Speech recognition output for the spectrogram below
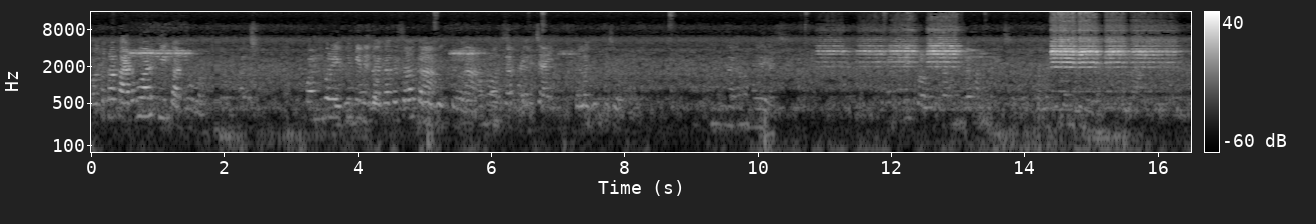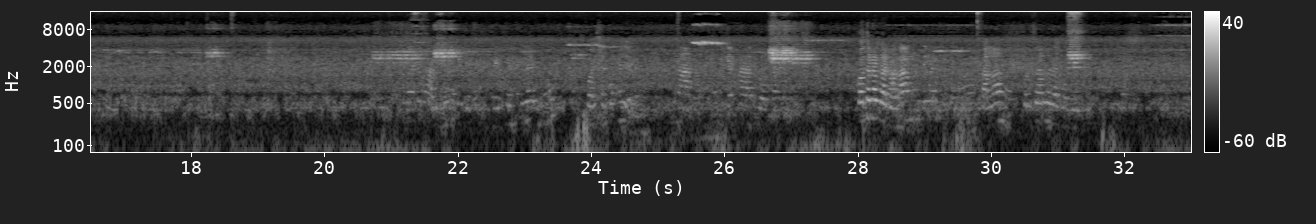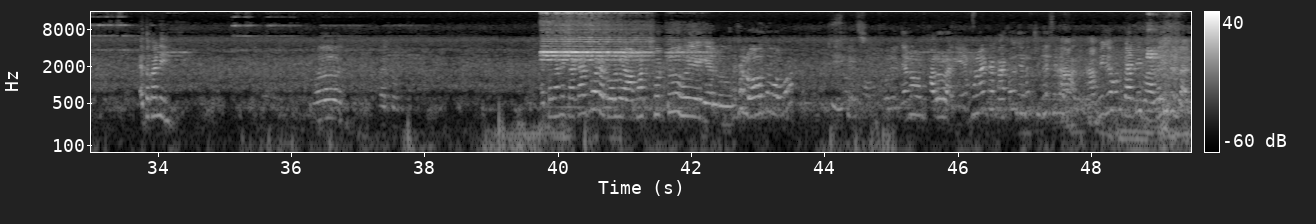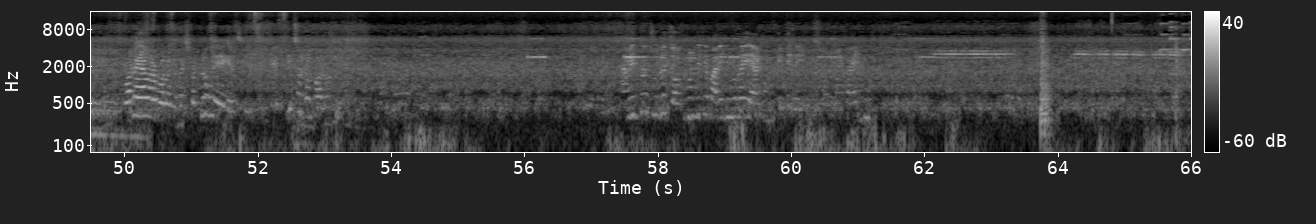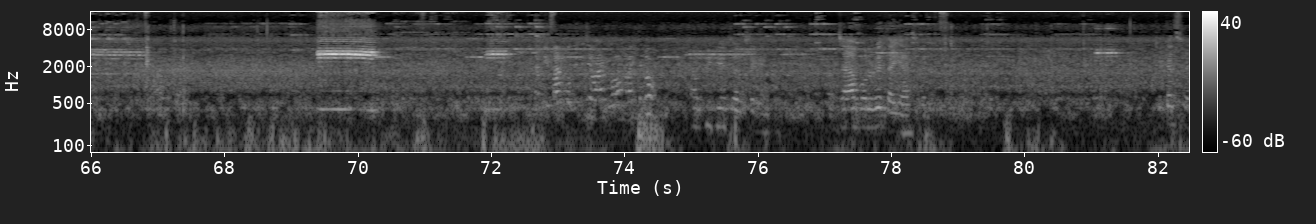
কতটা কাটবো আর কি কাটবো আচ্ছা কম করে একটু কিনে দেখাতে চাও তাহলে চাই তাহলে দেখানো হয়ে গেছে পয়সা কমে যাবে। না। কত টাকা এতখানি? এতখানি কাটার পরে বলবে আমার ছোট হয়ে গেল। আচ্ছা লও তো বাবা। ঠিক আছে। যেন ভালো লাগে। এমন একটা কাটো যেন চুলে ভালো আম- লাগে। যখন কাটি ভালোই তো লাগবে পরে আবার বলো ছোট হয়ে গেছি। বেশি ছোট করো আমি তো চুলে যত্ন নিতে পারিনি বলেই এখন কেটে দেই সময় পাইনি যা বলবে তাই আসবে। ঠিক আছে।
